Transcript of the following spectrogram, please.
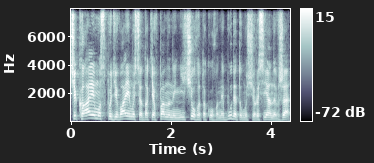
Чекаємо, сподіваємося, однак я впевнений, нічого такого не буде, тому що росіяни вже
